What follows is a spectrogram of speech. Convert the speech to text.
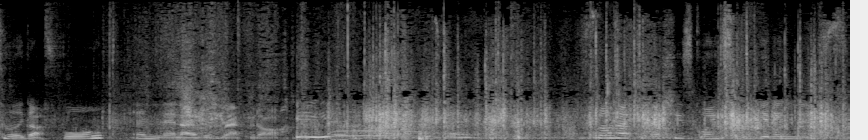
till it got full and then I would wrap it off. Yeah. So happy that she's going to be getting this.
